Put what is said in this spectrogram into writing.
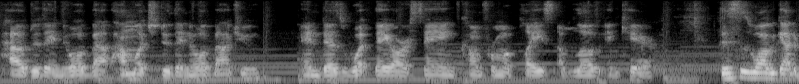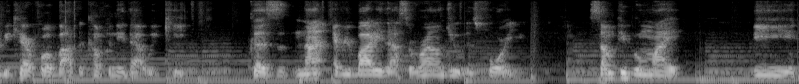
How do they know about how much do they know about you? And does what they are saying come from a place of love and care? This is why we got to be careful about the company that we keep. Because not everybody that's around you is for you. Some people might be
